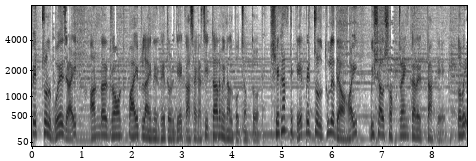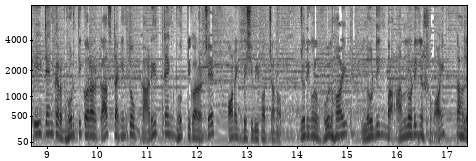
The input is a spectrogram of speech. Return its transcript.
পেট্রোল বয়ে যায় আন্ডারগ্রাউন্ড পাইপ লাইনের ভেতর দিয়ে কাছাকাছি টার্মিনাল পর্যন্ত। সেখান থেকে পেট্রোল তুলে দেওয়া হয় বিশাল সব ট্যাঙ্কারের টাকে। তবে এই ট্যাঙ্কার ভর্তি করার কাজটা কিন্তু গাড়ির ট্যাঙ্ক ভর্তি করার চেয়ে অনেক বেশি বিপজ্জনক। যদি কোনো ভুল হয় লোডিং বা আনলোডিং এর সময়, তাহলে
